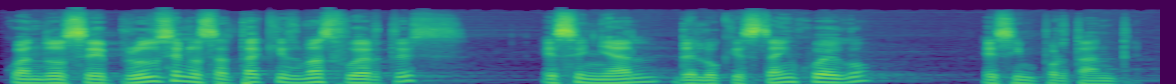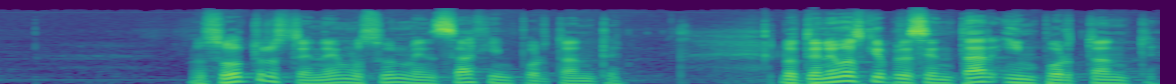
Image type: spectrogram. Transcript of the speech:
cuando se producen los ataques más fuertes, es señal de lo que está en juego, es importante. Nosotros tenemos un mensaje importante. Lo tenemos que presentar importante.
